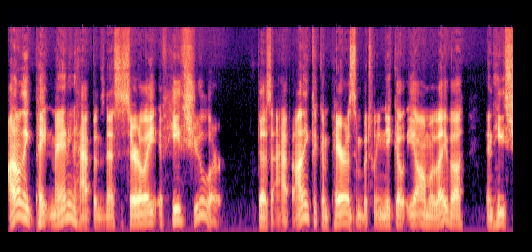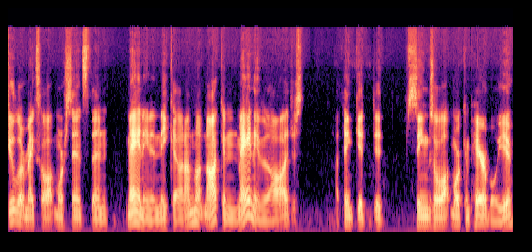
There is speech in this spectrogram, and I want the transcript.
I don't think Peyton Manning happens necessarily if Heath Shuler doesn't happen. I think the comparison between Nico Iamaleava and Heath Shuler makes a lot more sense than Manning and Nico. And I'm not knocking Manning at all. I just I think it it seems a lot more comparable. You?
